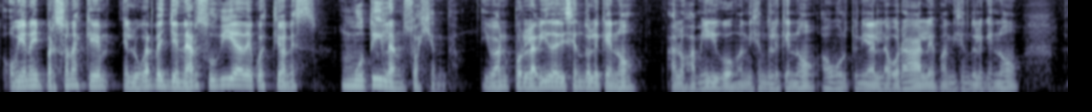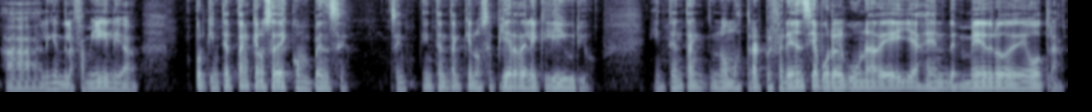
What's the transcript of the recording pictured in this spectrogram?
O bien hay personas que en lugar de llenar su día de cuestiones, mutilan su agenda y van por la vida diciéndole que no a los amigos, van diciéndole que no a oportunidades laborales, van diciéndole que no a alguien de la familia, porque intentan que no se descompense, intentan que no se pierda el equilibrio, intentan no mostrar preferencia por alguna de ellas en desmedro de otra,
